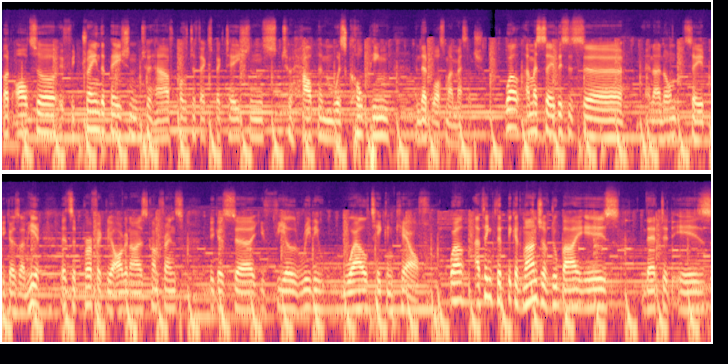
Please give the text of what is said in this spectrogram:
but also if we train the patient to have positive expectations, to help him with coping, and that was my message. Well, I must say this is, uh, and I don't say it because I'm here, it's a perfectly organized conference because uh, you feel really well taken care of. Well, I think the big advantage of Dubai is that it is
